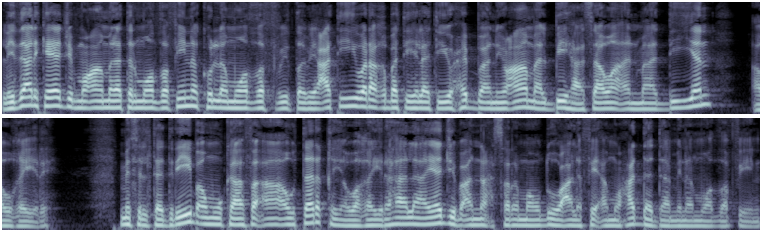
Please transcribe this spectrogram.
لذلك يجب معاملة الموظفين كل موظف بطبيعته ورغبته التي يحب أن يعامل بها سواء ماديا أو غيره. مثل تدريب أو مكافأة أو ترقية وغيرها لا يجب أن نحصر الموضوع على فئة محددة من الموظفين.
